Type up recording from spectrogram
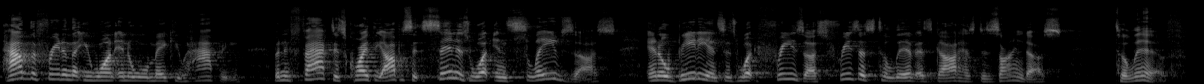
have the freedom that you want, and it will make you happy. But in fact, it's quite the opposite. Sin is what enslaves us, and obedience is what frees us, frees us to live as God has designed us to live.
